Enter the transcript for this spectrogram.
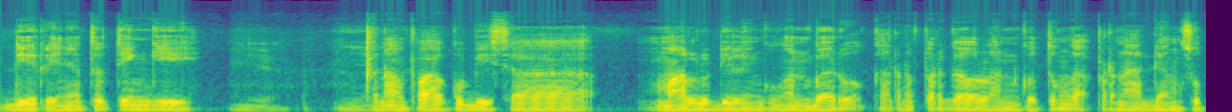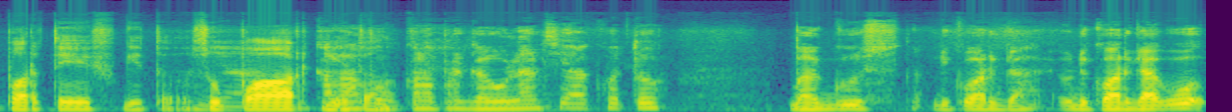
dirinya tuh tinggi Iya. Iya. kenapa aku bisa malu di lingkungan baru karena pergaulanku tuh nggak pernah ada yang suportif gitu Iya. support kalau gitu aku kalau pergaulan sih aku tuh bagus di keluarga. Di keluarga aku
